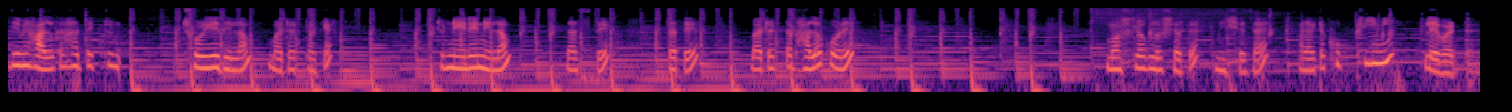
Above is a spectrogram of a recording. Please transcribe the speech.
দিয়ে আমি হালকা হাতে একটু ছড়িয়ে দিলাম বাটারটাকে। একটু নেড়ে নিলাম। লাস্টে যাতে বাটারটা ভালো করে মশলাগুলোর সাথে মিশে যায় আর একটা খুব ক্রিমি ফ্লেভার দেয়।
